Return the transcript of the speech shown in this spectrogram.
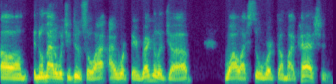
um, and no matter what you do. So I, I, worked a regular job while I still worked on my passion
